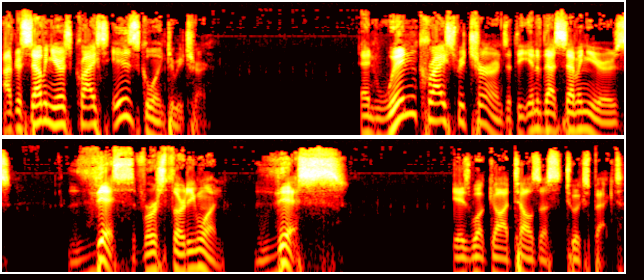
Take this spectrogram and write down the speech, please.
After seven years, Christ is going to return. And when Christ returns at the end of that seven years, this, verse 31, this is what God tells us to expect.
